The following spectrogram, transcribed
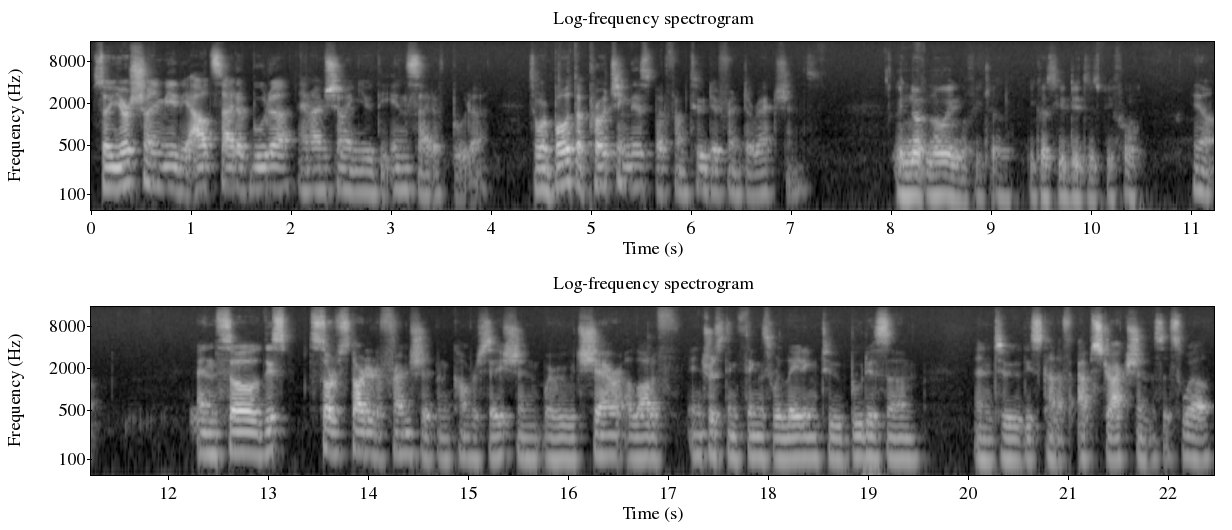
So you're showing me the outside of Buddha and I'm showing you the inside of Buddha. So we're both approaching this but from two different directions. And not knowing of each other because you did this before. Yeah. And so this sort of started a friendship and conversation where we would share a lot of interesting things relating to Buddhism and to these kind of abstractions as well.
